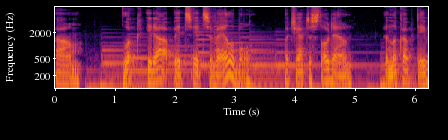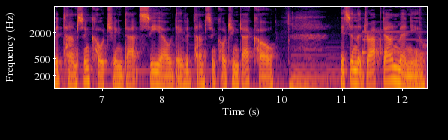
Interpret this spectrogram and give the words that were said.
Um, look it up. It's it's available, but you have to slow down and look up davidthompsoncoaching.co, davidthompsoncoaching.co. It's in the drop down menu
